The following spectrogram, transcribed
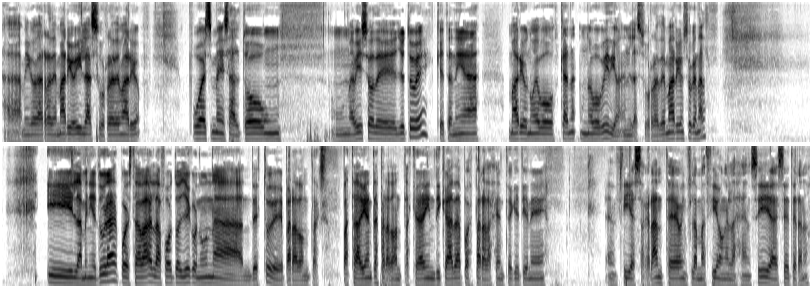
amigo de la red de Mario y la red de Mario, pues me saltó un, un aviso de YouTube que tenía Mario nuevo un nuevo vídeo en la red de Mario en su canal. Y la miniatura, pues estaba la foto allí con una de esto de paradontax, pasta de dientes paradontax, que es indicada pues para la gente que tiene encías sagrantes o inflamación en las encías, etcétera, ¿no?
